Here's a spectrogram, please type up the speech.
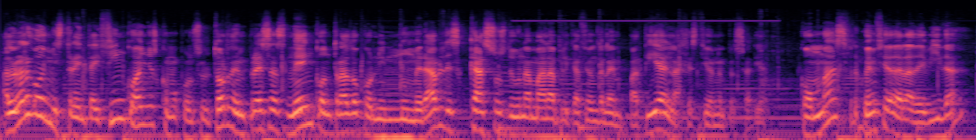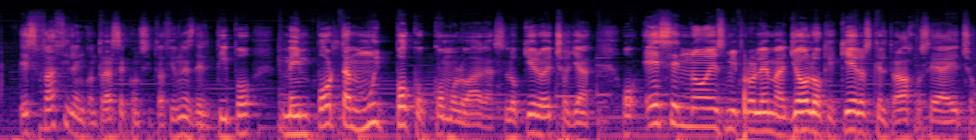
A lo largo de mis 35 años como consultor de empresas me he encontrado con innumerables casos de una mala aplicación de la empatía en la gestión empresarial. Con más frecuencia de la debida, es fácil encontrarse con situaciones del tipo me importa muy poco cómo lo hagas, lo quiero hecho ya, o ese no es mi problema, yo lo que quiero es que el trabajo sea hecho,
